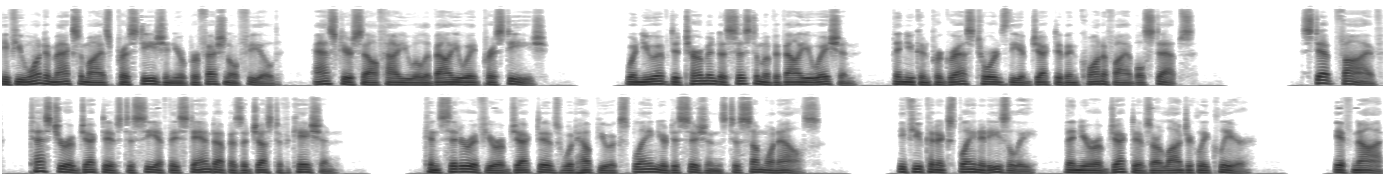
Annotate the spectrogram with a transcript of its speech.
if you want to maximize prestige in your professional field, Ask yourself how you will evaluate prestige. When you have determined a system of evaluation, then you can progress towards the objective in quantifiable steps. Step 5 Test your objectives to see if they stand up as a justification. Consider if your objectives would help you explain your decisions to someone else. If you can explain it easily, then your objectives are logically clear. If not,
